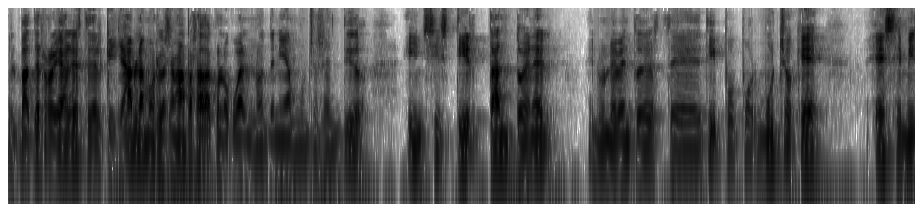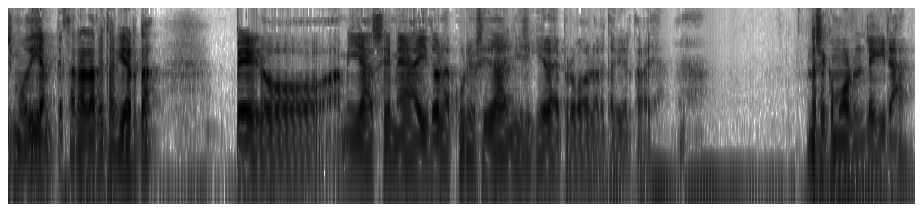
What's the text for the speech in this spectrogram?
el Battle Royale este del que ya hablamos la semana pasada, con lo cual no tenía mucho sentido insistir tanto en él en un evento de este tipo, por mucho que ese mismo día empezara la beta abierta, pero a mí ya se me ha ido la curiosidad y ni siquiera he probado la beta abierta, vaya. No sé cómo le irá,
